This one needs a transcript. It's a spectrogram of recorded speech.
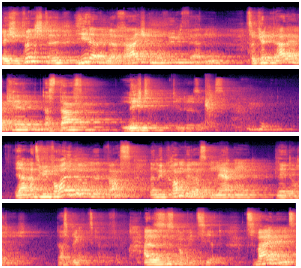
Ich wünschte, jeder würde reich und berühmt werden. So könnten alle erkennen, dass das nicht. Ja, also wir wollen irgendetwas, dann bekommen wir das und merken, nee, doch nicht. Das bringt uns gar nicht. Also es ist kompliziert. Zweitens,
